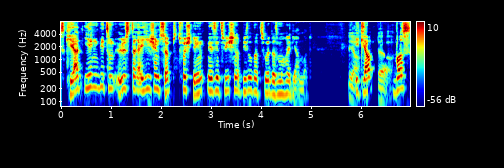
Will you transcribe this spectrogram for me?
es gehört irgendwie zum österreichischen Selbstverständnis inzwischen ein bisschen dazu, dass man halt jammert. Ja, ich glaube, was,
